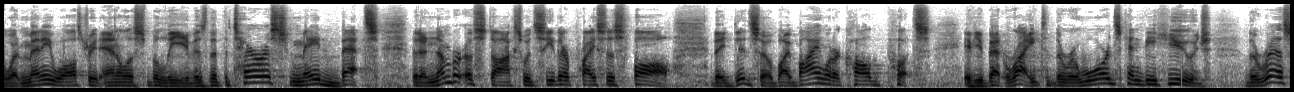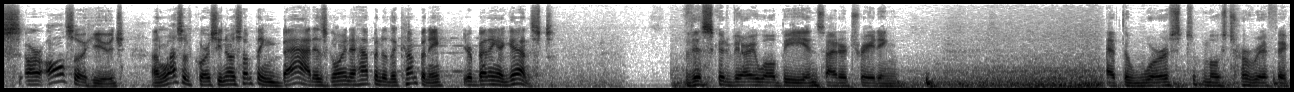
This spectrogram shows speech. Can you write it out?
What many Wall Street analysts believe is that the terrorists made bets that a number of stocks would see their prices fall. They did so by buying what are called puts. If you bet right, the rewards can be huge. The risks are also huge, unless, of course, you know something bad is going to happen to the company you're betting against. This could very well be insider trading at the worst, most horrific,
